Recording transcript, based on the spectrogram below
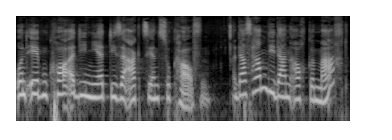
und eben koordiniert diese Aktien zu kaufen. Das haben die dann auch gemacht.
